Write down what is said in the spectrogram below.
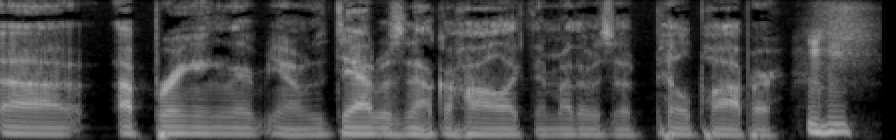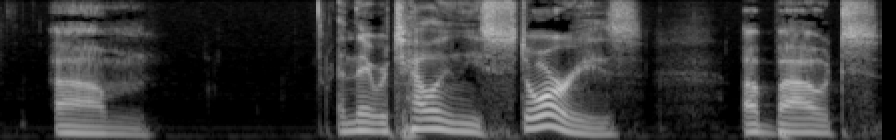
uh, upbringing. Their you know, the dad was an alcoholic, their mother was a pill popper. Mhm. Um, and they were telling these stories about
